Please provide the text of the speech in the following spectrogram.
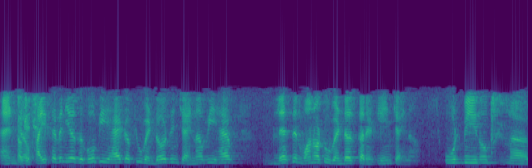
And uh, okay. five, seven years ago, we had a few vendors in China. We have less than one or two vendors currently in China who would be, you know, uh,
